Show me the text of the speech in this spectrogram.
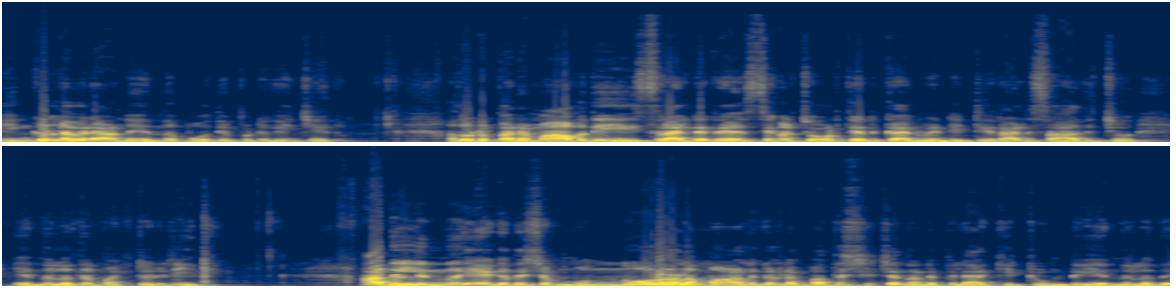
ലിങ്ക് ഉള്ളവരാണ് എന്ന് ബോധ്യപ്പെടുകയും ചെയ്തു. അതുകൊണ്ട് പരമാവധി ഇസ്രായേലിന്റെ രഹസ്യങ്ങൾ ചോർത്തിയെടുക്കാൻ വേണ്ടിയിട്ട് ഇറാൻ സാധിച്ചു എന്നുള്ളത് മറ്റൊരു രീതി. അതിൽ നിന്ന് ഏകദേശം മുന്നൂറോളം ആളുകളുടെ വധശിക്ഷ നടപ്പിലാക്കിയിട്ടുണ്ട് എന്നുള്ളത്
